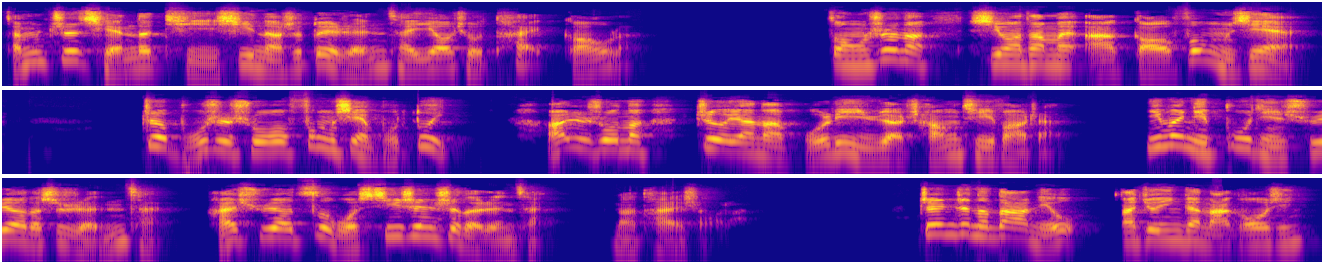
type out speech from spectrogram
咱们之前的体系呢是对人才要求太高了，总是呢希望他们啊搞奉献。这不是说奉献不对，而是说呢这样呢不利于啊长期发展。因为你不仅需要的是人才，还需要自我牺牲式的人才，那太少了。真正的大牛，那就应该拿高薪，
